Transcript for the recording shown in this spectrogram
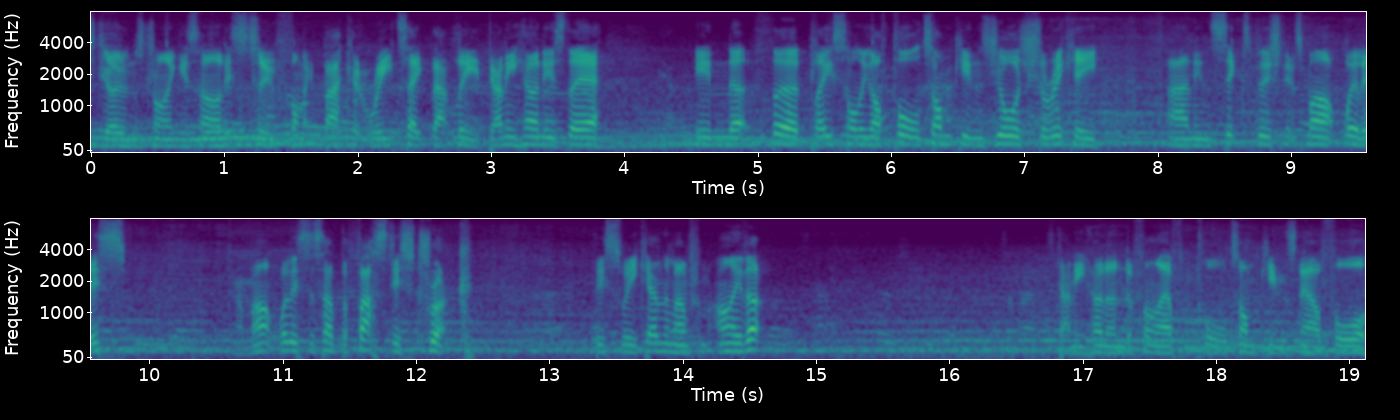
Jones trying his hardest to fight back and retake that lead. Danny Hunn is there in uh, third place, holding off Paul Tompkins, George Taricki, and in sixth position it's Mark Willis. And Mark Willis has had the fastest truck this weekend, the man from Iver. Danny Hunn under fire from Paul Tompkins now for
